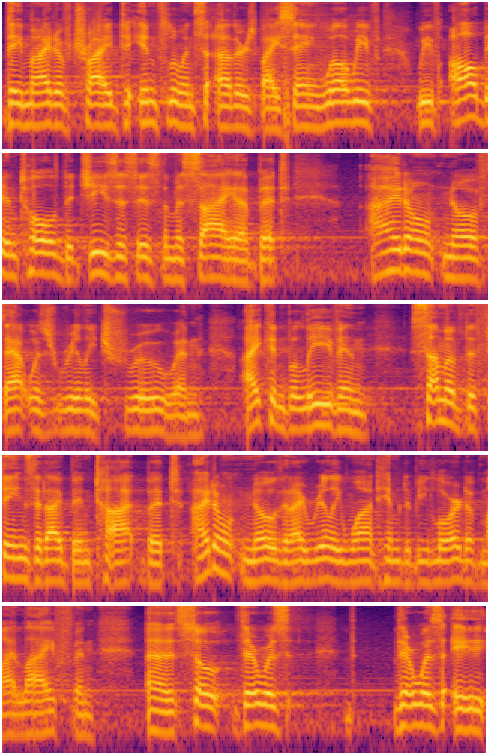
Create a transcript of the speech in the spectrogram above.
they might have tried to influence others by saying, Well, we've, we've all been told that Jesus is the Messiah, but I don't know if that was really true. And I can believe in some of the things that I've been taught, but I don't know that I really want him to be Lord of my life. And uh, so there was, there was a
